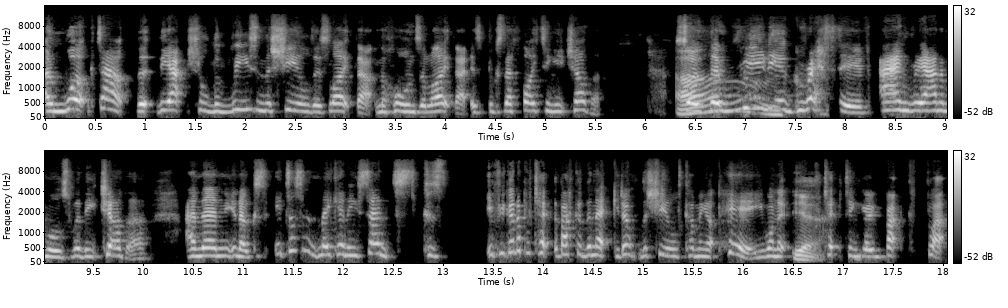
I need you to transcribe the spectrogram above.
and worked out that the actual the reason the shield is like that and the horns are like that is because they're fighting each other so they're really Oh. aggressive angry animals with each other and then you know because it doesn't make any sense because if you're going to protect the back of the neck you don't want the shield coming up here you want it Yeah. protecting going back flat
